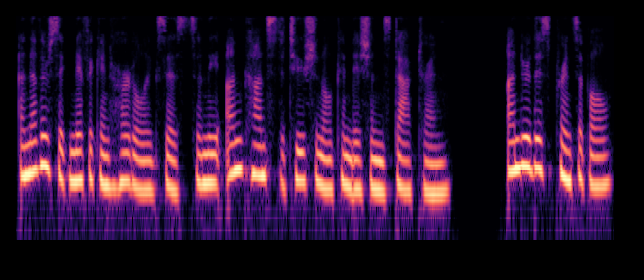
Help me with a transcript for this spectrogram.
another significant hurdle exists in the unconstitutional conditions doctrine. Under this principle,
